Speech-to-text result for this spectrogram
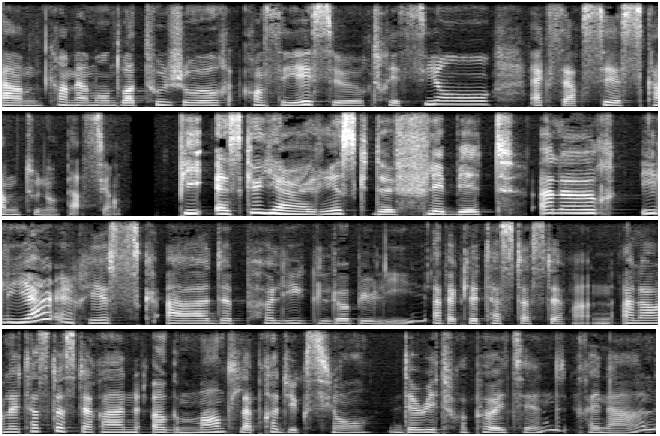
Euh, quand même, on doit toujours conseiller sur nutrition, exercice comme tous nos patients. Puis, est-ce qu'il y a un risque de phlébite? Alors, il y a un risque euh, de polyglobulie avec le testostérone. Alors, le testostérone augmente la production d'érythropoïétine rénale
